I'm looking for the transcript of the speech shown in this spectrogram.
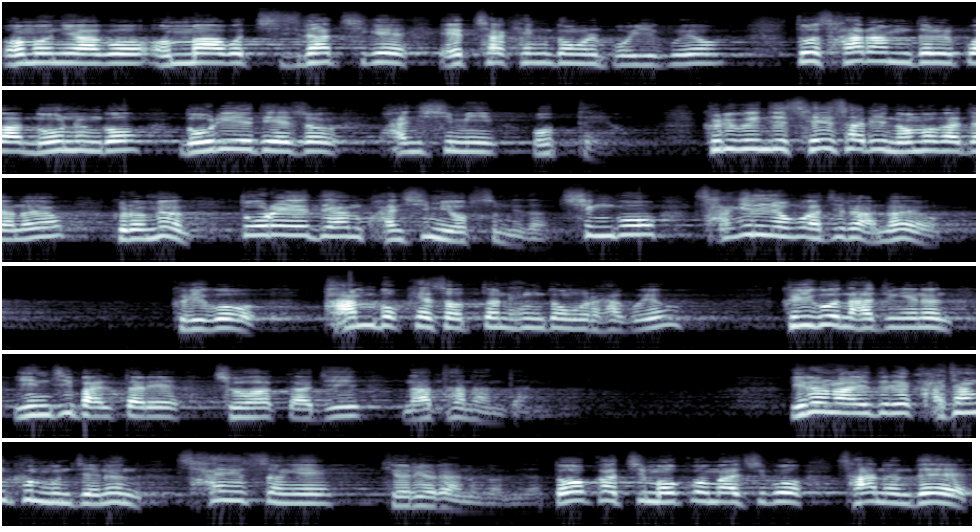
어머니하고 엄마하고 지나치게 애착 행동을 보이고요. 또 사람들과 노는 거, 놀이에 대해서 관심이 없대요. 그리고 이제 세 살이 넘어가잖아요. 그러면 또래에 대한 관심이 없습니다. 친구 사귀려고 하지를 않아요. 그리고 반복해서 어떤 행동을 하고요. 그리고 나중에는 인지 발달의 저하까지 나타난다는 거예요. 이런 아이들의 가장 큰 문제는 사회성의 결여라는 겁니다. 똑같이 먹고 마시고 사는데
